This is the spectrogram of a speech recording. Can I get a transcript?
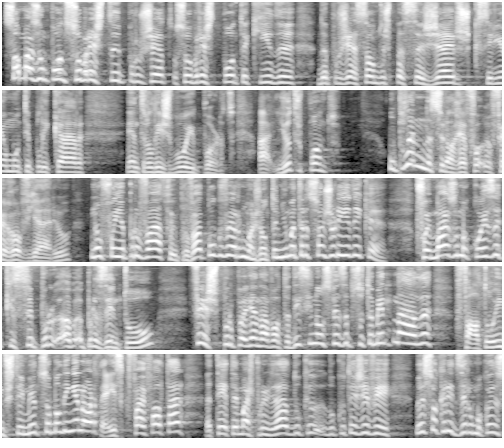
Só mais um ponto sobre este projeto, sobre este ponto aqui de, da projeção dos passageiros que seriam multiplicar entre Lisboa e Porto. Ah, e outro ponto. O Plano Nacional Ferroviário não foi aprovado, foi aprovado pelo Governo, mas não tem nenhuma tradução jurídica. Foi mais uma coisa que se apresentou fez propaganda à volta disso e não se fez absolutamente nada. Falta o investimento sobre a linha norte. É isso que vai faltar. Até tem mais prioridade do que, do que o TGV. Mas eu só queria dizer uma coisa,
